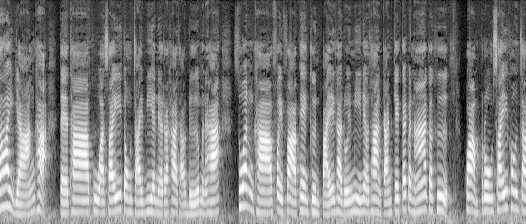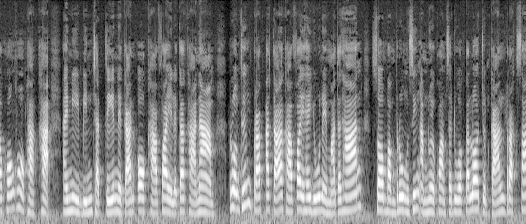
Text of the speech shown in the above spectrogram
ล่ายยางค่ะ แต่ถ้าผู้อาศัยต้องจ่ายเบียในราคาเท่าเดิมนะคะ ส่วนค่าไฟฟ้าแพงเกินไปค่ะ โดยมีแนวทางการแก้ไขปัญหาก็คือความโปร่งใสของเจ้าของหอผักค่ะ ให้มีบินชัดเจนในการออกขาไฟและก็ขาน้ำรวมถึงปรับอัตราขาไฟให้อยู่ในมาตรฐานซ่อมบำรุงสิ่งอำนวยความสะดวกตลอดจนการรักษา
